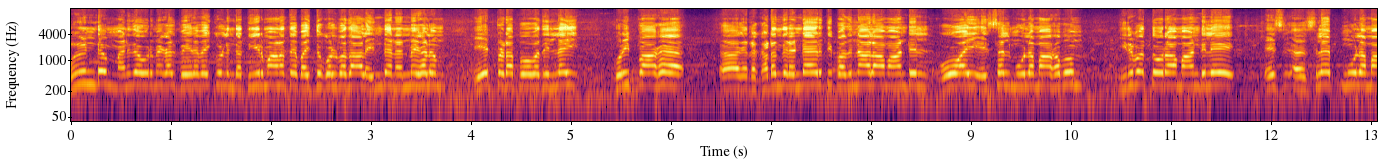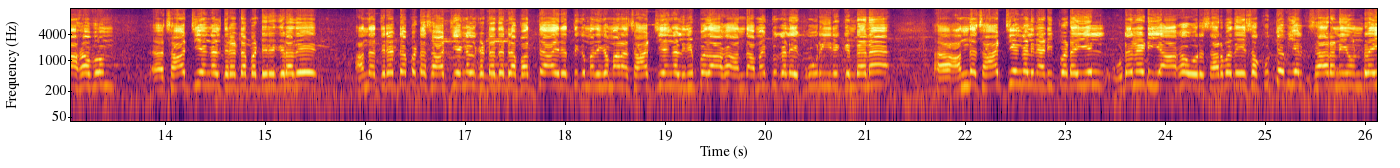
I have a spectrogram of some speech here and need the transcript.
மீண்டும் மனித உரிமைகள் பேரவைக்குள் இந்த தீர்மானத்தை வைத்துக் கொள்வதால் எந்த நன்மைகளும் ஏற்பட போவதில்லை. குறிப்பாக கடந்த ரெண்டாயிரத்தி பதினாலாம் ஆண்டில் ஓஐஎஸ்எல் மூலமாகவும் இருபத்தோராம் ஆண்டிலே எஸ் மூலமாகவும் சாட்சியங்கள் திரட்டப்பட்டிருக்கிறது. அந்த திரட்டப்பட்ட சாட்சியங்கள் கிட்டத்தட்ட பத்து ஆயிரத்துக்கும் அதிகமான சாட்சியங்கள் இருப்பதாக அந்த அமைப்புகளை கூறியிருக்கின்றன. அந்த சாட்சியங்களின் அடிப்படையில் உடனடியாக ஒரு சர்வதேச குற்றவியல் விசாரணை ஒன்றை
